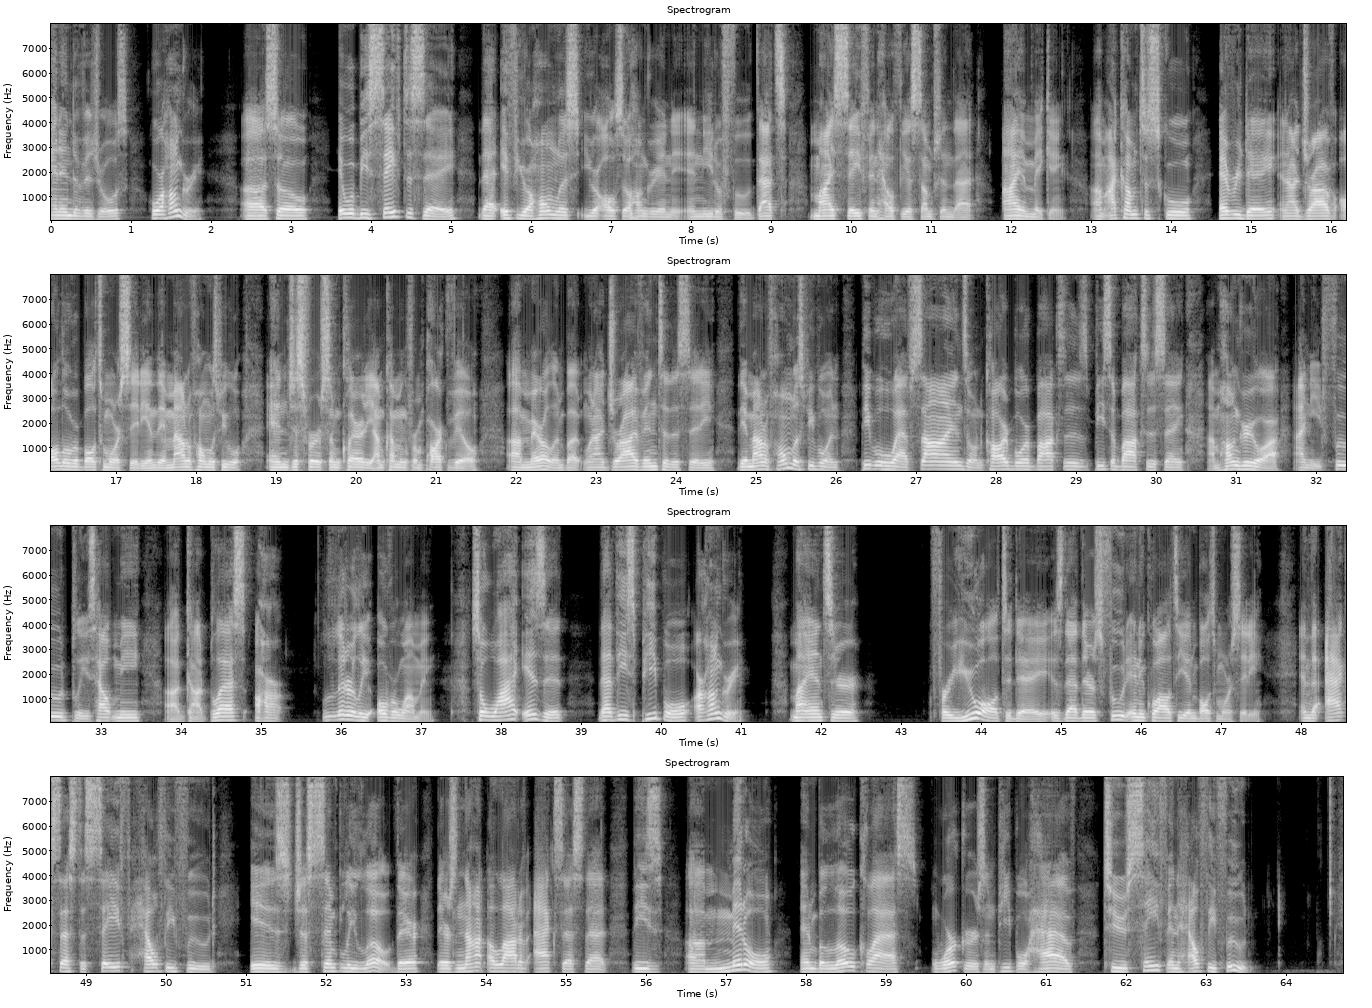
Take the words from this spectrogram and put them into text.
and individuals who are hungry. Uh, so it would be safe to say that if you're homeless, you're also hungry and in need of food. That's my safe and healthy assumption that I am making. Um, I come to school every day and I drive all over Baltimore City and the amount of homeless people. And just for some clarity, I'm coming from Parkville, uh, Maryland. But when I drive into the city, the amount of homeless people and people who have signs on cardboard boxes, pizza boxes saying, I'm hungry or I need food, please help me, uh, God bless, are literally overwhelming. So, why is it that these people are hungry? My answer for you all today is that there's food inequality in Baltimore City, and the access to safe, healthy food is just simply low. There, there's not a lot of access that these uh, middle and below class workers and people have to safe and healthy food.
